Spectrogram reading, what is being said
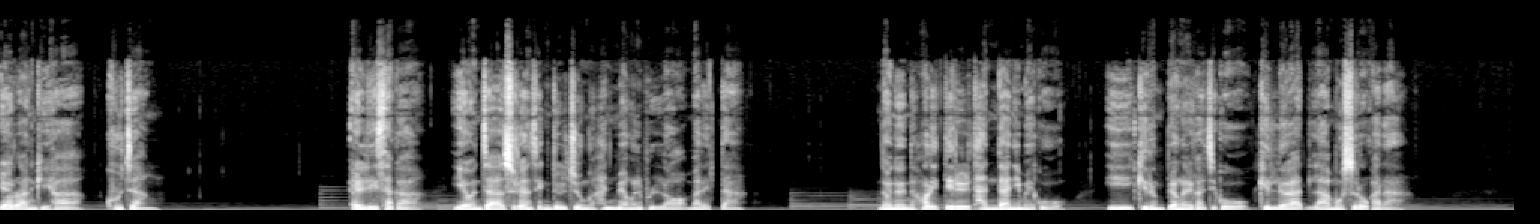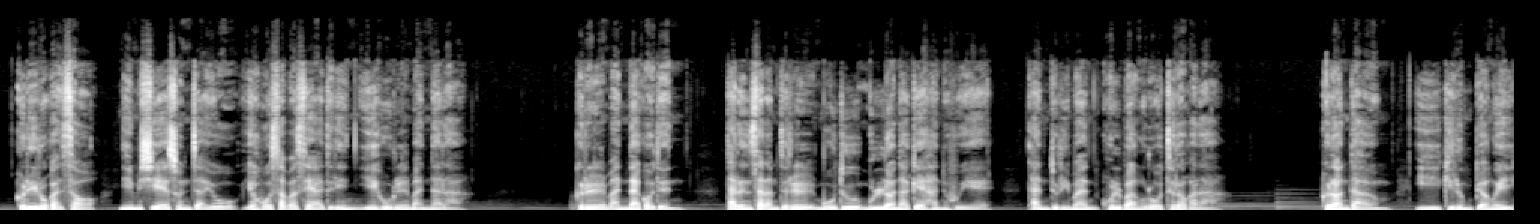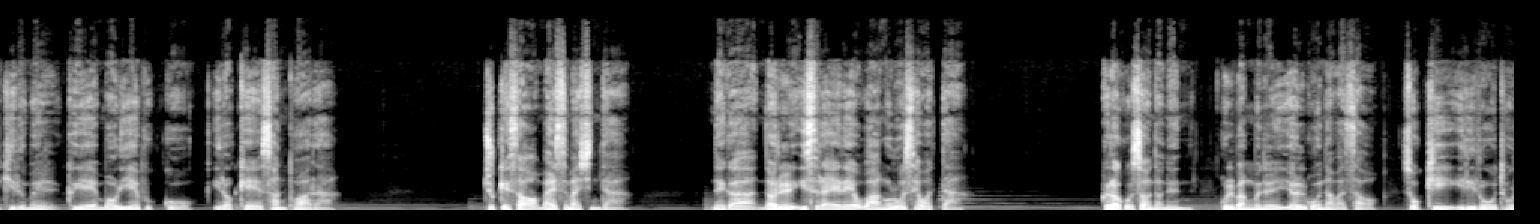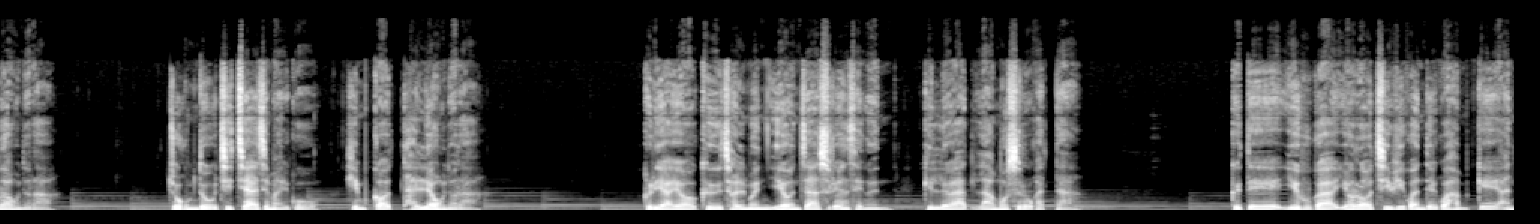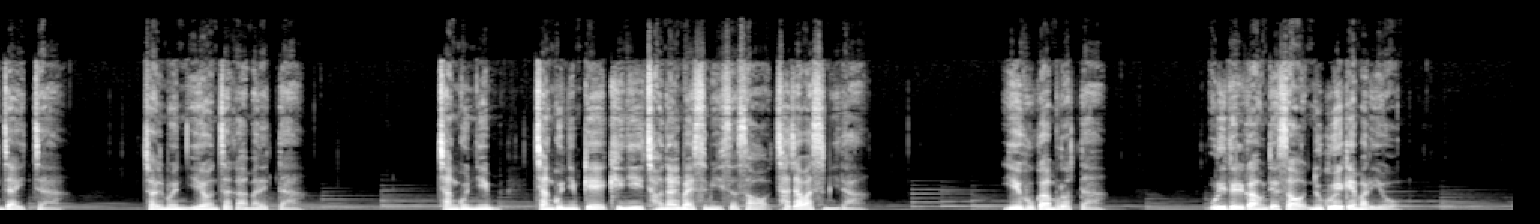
열왕기하 9장 엘리사가 예언자 수련생들 중 한 명을 불러 말했다. 너는 허리띠를 단단히 메고 이 기름병을 가지고 길르앗 라모스로 가라. 그리로 가서 님시의 손자요 여호사밧의 아들인 예후를 만나라. 그를 만나거든 다른 사람들을 모두 물러나게 한 후에 단둘이만 골방으로 들어가라. 그런 다음 이 기름병의 기름을 그의 머리에 붓고 이렇게 선포하라. 주께서 말씀하신다. 내가 너를 이스라엘의 왕으로 세웠다. 그러고서 너는 골방문을 열고 나와서 속히 이리로 돌아오너라. 조금도 지체하지 말고 힘껏 달려오너라. 그리하여 그 젊은 예언자 수련생은 길르앗 라모스로 갔다. 그때 예후가 여러 지휘관들과 함께 앉아 있자 젊은 예언자가 말했다. 장군님, 장군님께 긴히 전할 말씀이 있어서 찾아왔습니다. 예후가 물었다. 우리들 가운데서 누구에게 말이요?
